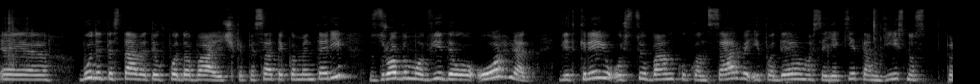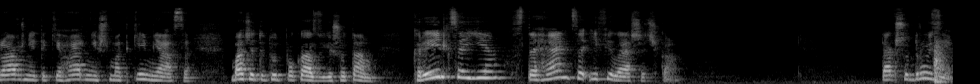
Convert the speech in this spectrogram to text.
е, будете ставити вподобаючки, писати коментарі, зробимо відеоогляд, відкрию ось цю банку консерви і подивимося, які там дійсно справжні такі гарні шматки м'яса. Бачите, тут показую, що там крильця є, стегенця і філешечка. Так що, друзі,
